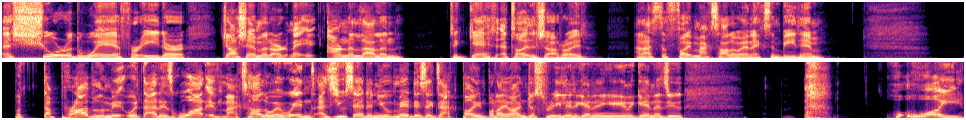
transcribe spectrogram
assured way for either Josh Emmett or Arnold Allen to get a title shot, right? And that's to fight Max Holloway next and beat him. But the problem with that is, what if Max Holloway wins? As you said, and you've made this exact point, but I, I'm just really getting it again as you. Why?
